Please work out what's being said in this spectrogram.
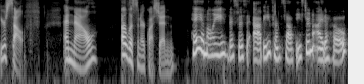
yourself? And now, a listener question. Hey, Emily. This is Abby from Southeastern Idaho.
